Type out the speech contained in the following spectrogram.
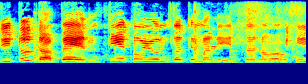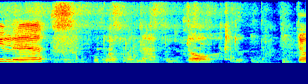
Dito tapin. Dito yun kasi maliit na lang ang kilis. Tutupan natin to. Tutupan natin to.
